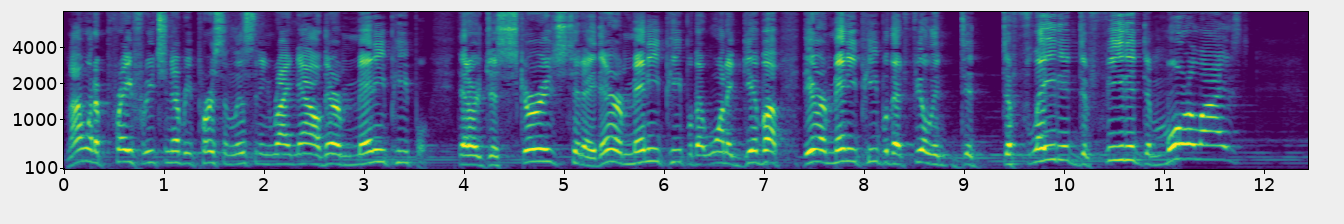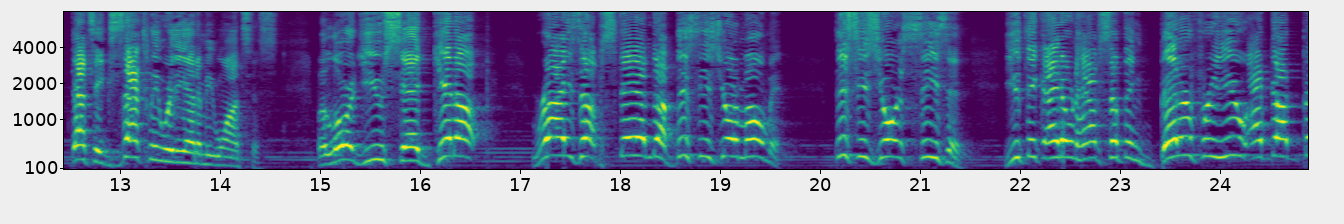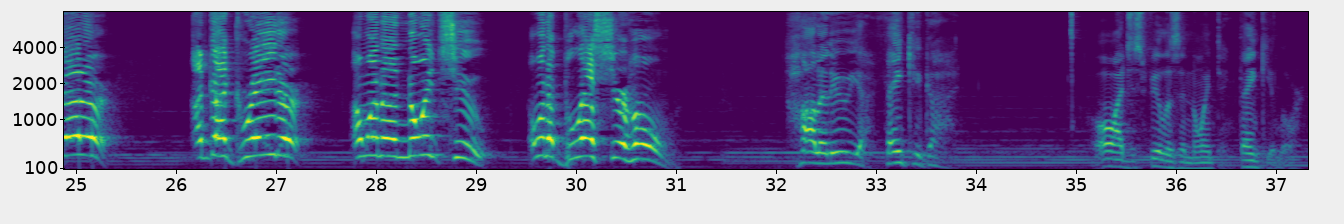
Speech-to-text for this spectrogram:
And I want to pray for each and every person listening right now. There are many people that are discouraged today. There are many people that want to give up. There are many people that feel de- deflated, defeated, demoralized. That's exactly where the enemy wants us. But Lord, you said, get up, rise up, stand up. This is your moment. This is your season. You think I don't have something better for you? I've got better. I've got greater. I want to anoint you. I want to bless your home. Hallelujah. Thank you, God. Oh, I just feel his anointing. Thank you, Lord.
